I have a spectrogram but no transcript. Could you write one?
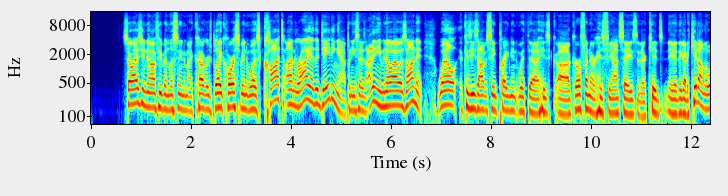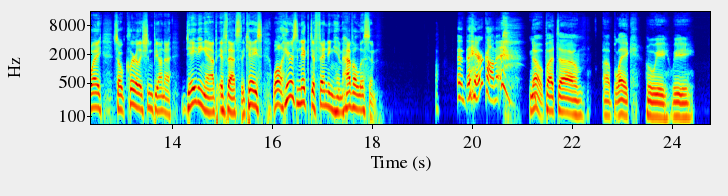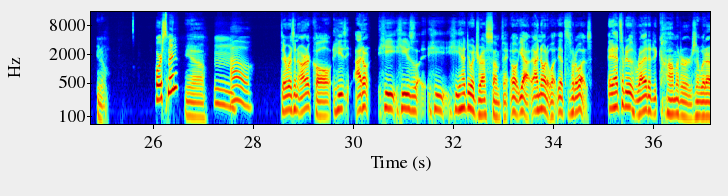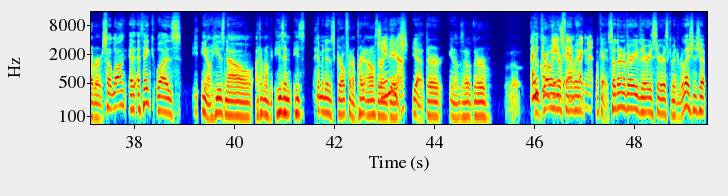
So, as you know, if you've been listening to my coverage, Blake Horstmann was caught on Raya, the dating app, and he says, I didn't even know I was on it. Well, because he's obviously pregnant with uh, his uh, girlfriend or his fiance, so their kids, they, they got a kid on the way, so clearly shouldn't be on a dating app if that's the case. Well, here's Nick defending him. Have a listen. Uh, the hair comment. no, but um, uh, Blake, who we, we, you know, Horstmann? Yeah. Mm. Oh there was an article he's i don't he he was he he had to address something. Oh yeah i know what it was. Yeah that's what it was. It had something with reddit commenters and whatever. So long i think was you know he's now i don't know if he's in he's him and his girlfriend are pregnant. I don't know if they're Giannina. engaged. Yeah they're you know they're, they're uh, I think they're growing engaged their family. and pregnant. okay so they're in a very very serious committed relationship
